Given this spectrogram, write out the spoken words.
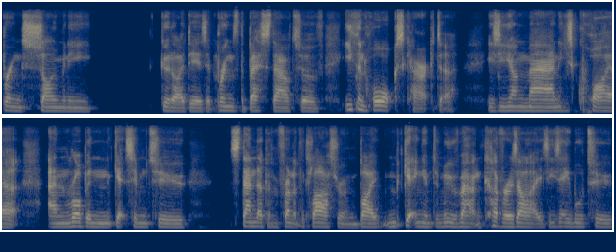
brings so many good ideas. It brings the best out of Ethan Hawke's character He's a young man, he's quiet, and Robin gets him to stand up in front of the classroom by getting him to move about and cover his eyes. He's able to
